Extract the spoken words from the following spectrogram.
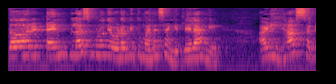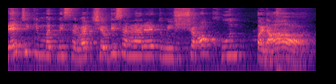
तर टेन प्लस म्हणून एवढं मी तुम्हाला सांगितलेलं आहे. आणि ह्या सगळ्याची किंमत मी सर्वात शेवटी सांगणार आहे. तुम्ही शॉक होऊन पडाल.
